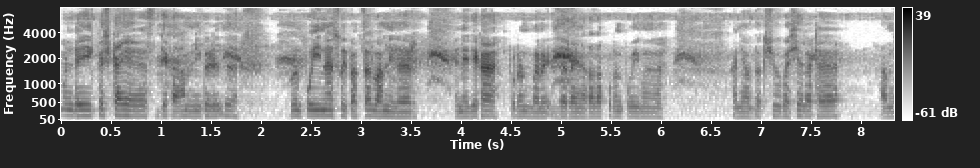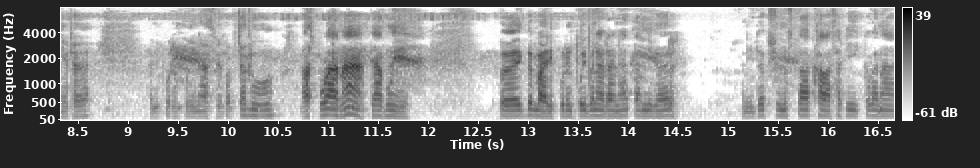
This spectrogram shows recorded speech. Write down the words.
मंडळी कशी काय देखा आमनीकडे पुरणपोळी ना स्वयंपाक चालू आमनी घर आणि देखा पुरण बर बरं आता पुरणपोळी मग आणि अहो शिव बसेला ठ आमनी ठ आणि पुरणपोळी ना स्वयंपाक चालू. आज पोळा ना त्यामुळे. तर एकदम भारी पुरणपोळी बनणार राहणार आमनी घर आणि दक्ष नुसता खावासाठी कवाना.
